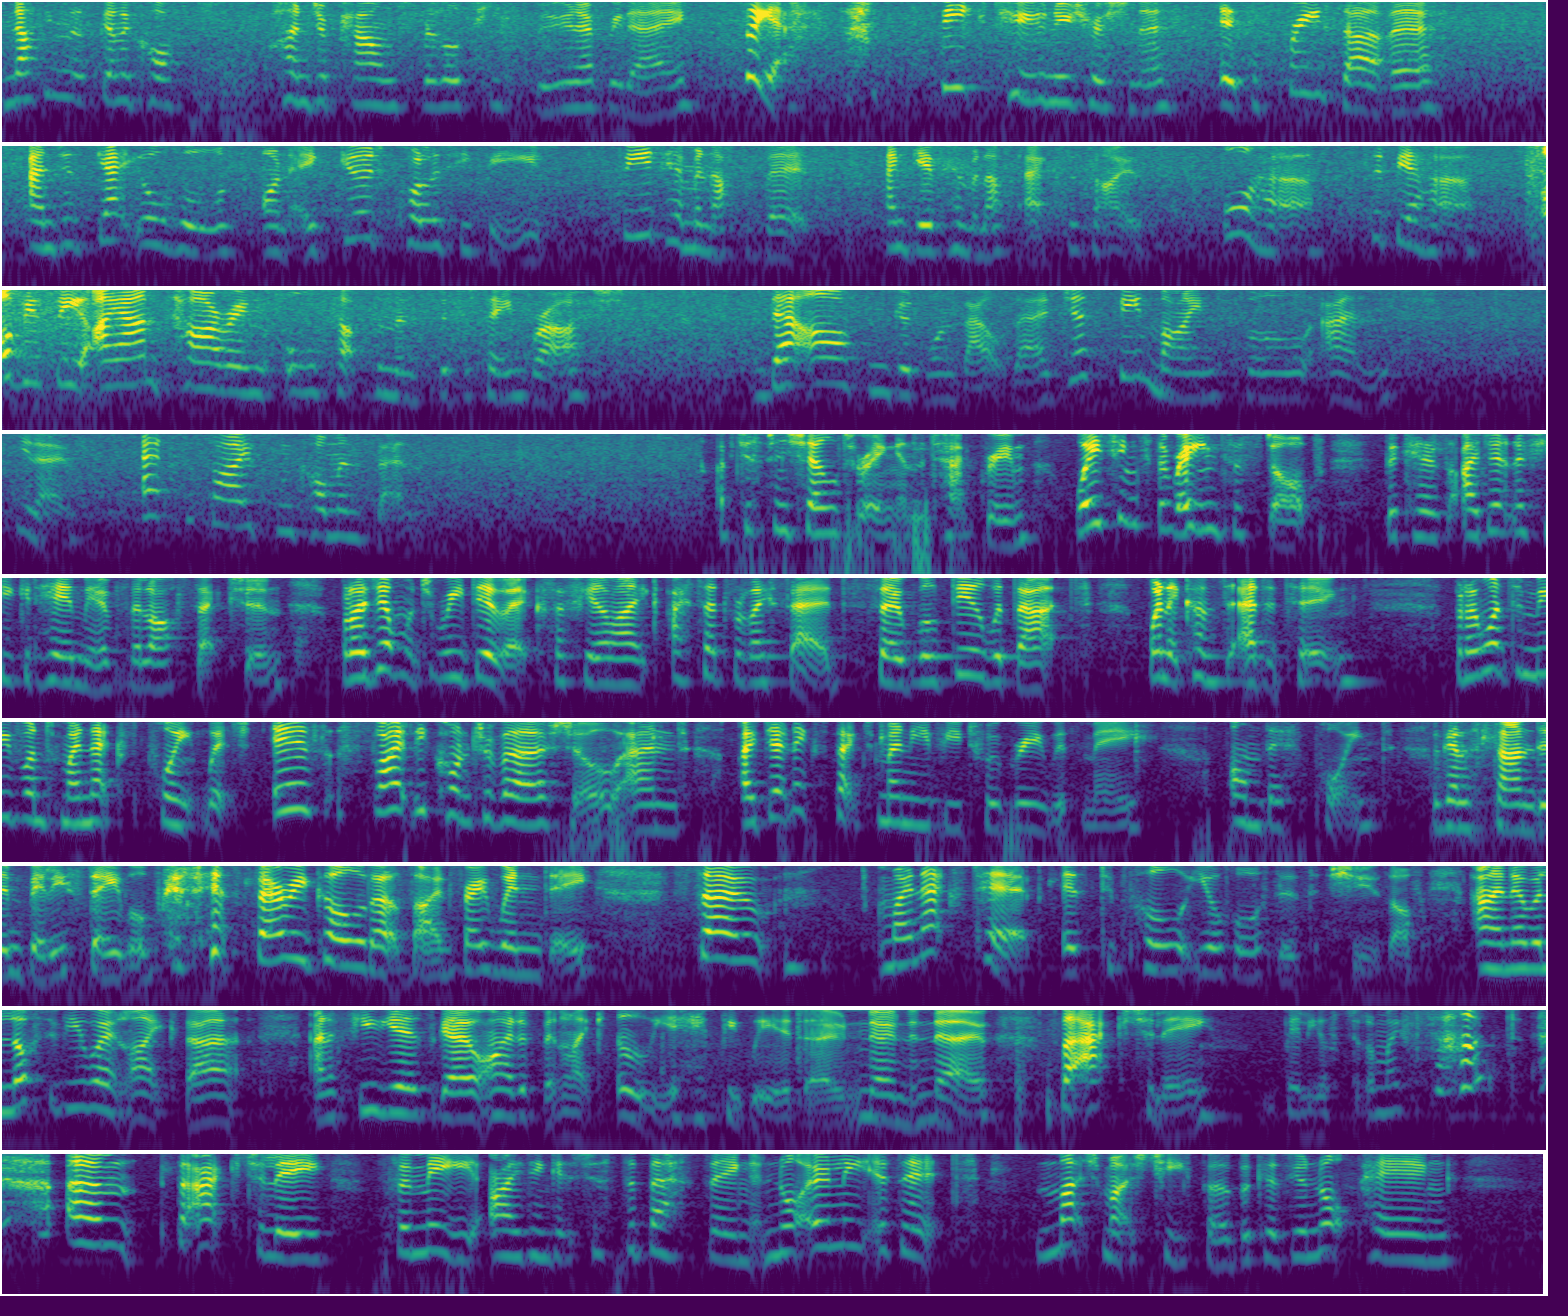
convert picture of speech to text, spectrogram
Nothing that's going to cost £100 for a little teaspoon every day. So yes, speak to nutritionists. It's a free service. And just get your horse on a good quality feed. Feed him enough of it and give him enough exercise. Or her. Could be a her. Obviously, I am tarring all supplements with the same brush. There are some good ones out there. Just be mindful and, you know, exercise some common sense. I've just been sheltering in the tack room, waiting for the rain to stop because I don't know if you could hear me over the last section, but I don't want to redo it because I feel like I said what I said, so we'll deal with that when it comes to editing. But I want to move on to my next point, which is slightly controversial, and I don't expect many of you to agree with me on this point. We're going to stand in Billy's stable because it's very cold outside, very windy. So my next tip is to pull your horse's shoes off. And I know a lot of you won't like that. And a few years ago, I'd have been like, oh, you hippie weirdo. No, no, no. But actually, Billy, you're still on my foot. Um, but actually, for me, I think it's just the best thing. Not only is it much, much cheaper because you're not paying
